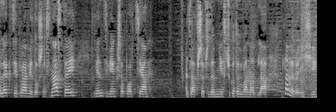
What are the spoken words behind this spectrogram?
lekcje prawie do 16, więc większa porcja zawsze przeze mnie jest przygotowywana dla, dla Weronisi.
